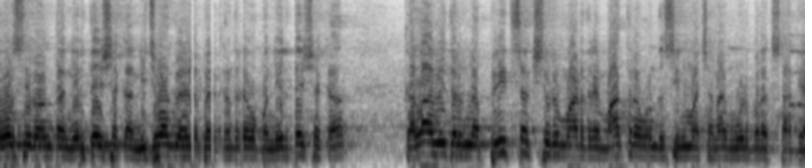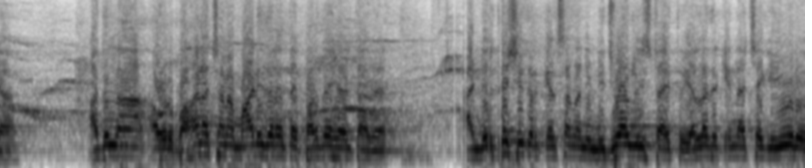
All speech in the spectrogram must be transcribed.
ತೋರಿಸಿರುವಂತ ನಿರ್ದೇಶಕ ನಿಜವಾಗ್ಲೂ ಹೇಳ್ಬೇಕಂದ್ರೆ, ಒಬ್ಬ ನಿರ್ದೇಶಕ ಕಲಾವಿದರನ್ನ ಪ್ರೀತಿಸಕ್ ಶುರು ಮಾಡಿದ್ರೆ ಮಾತ್ರ ಒಂದು ಸಿನಿಮಾ ಚೆನ್ನಾಗಿ ಮೂಡ್ ಬರಕ್ ಸಾಧ್ಯ. ಅದನ್ನ ಅವರು ಬಹಳ ಚೆನ್ನಾಗಿ ಮಾಡಿದಾರೆ ಅಂತ ಪರದೆ ಹೇಳ್ತಾ ಇದೆ. ಆ ನಿರ್ದೇಶಕರ ಕೆಲಸ ನನಗೆ ನಿಜವಾಗ್ಲೂ ಇಷ್ಟ ಆಯ್ತು. ಎಲ್ಲದಕ್ಕಿಂತ ಹೆಚ್ಚಾಗಿ ಇವರು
